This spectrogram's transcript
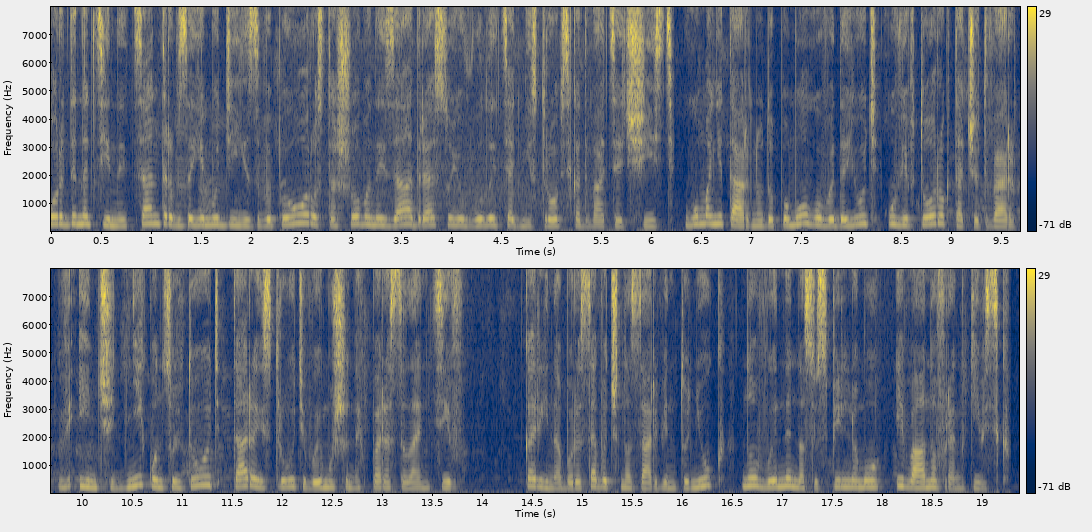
Координаційний центр взаємодії з ВПО розташований за адресою вулиця Дністровська, 26. Гуманітарну допомогу видають у вівторок та четвер. В інші дні консультують та реєструють вимушених переселенців. Каріна Борисевич, Назар Вінтонюк. Новини на Суспільному. Івано-Франківськ.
